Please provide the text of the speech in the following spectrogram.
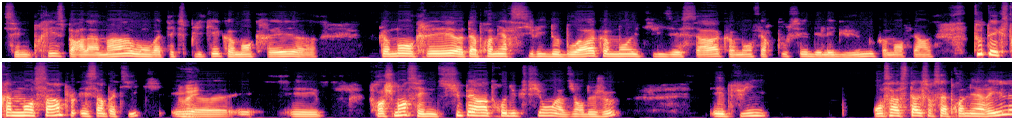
c'est une prise par la main où on va t'expliquer comment créer comment créer ta première scierie de bois, comment utiliser ça, comment faire pousser des légumes, comment faire. Tout est extrêmement simple et sympathique. Et, franchement, c'est une super introduction à ce genre de jeu. Et puis, on s'installe sur sa première île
